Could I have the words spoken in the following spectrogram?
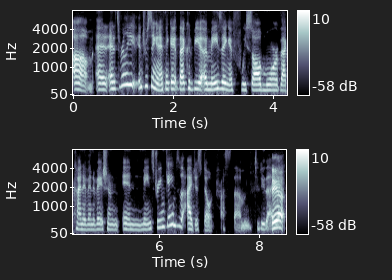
Um, and, and it's really interesting. And I think it, that could be amazing if we saw more of that kind of innovation in mainstream games. But I just don't trust them to do that. Yeah, yet.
